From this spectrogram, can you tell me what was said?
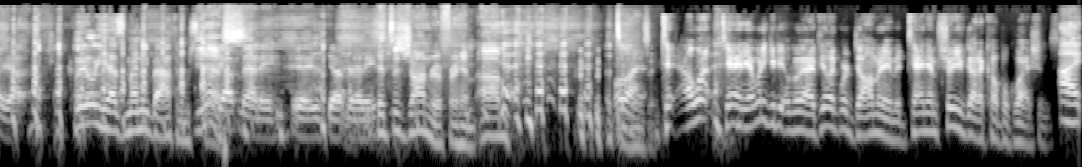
Oh, yeah, Clearly, he has many bathrooms. stories. Yes. he's got many. Yeah, he's got many. It's a genre for him. Um, that's Hold amazing. Ta- I want Tanya. I want to give you. I feel like we're dominating, but Tanya, I'm sure you've got a couple questions. I,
